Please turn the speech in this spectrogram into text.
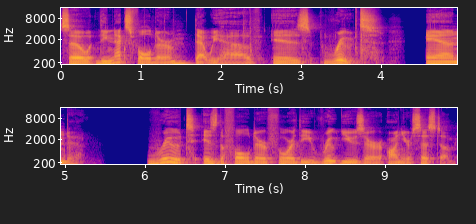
So the next folder that we have is root. And root is the folder for the root user on your system.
